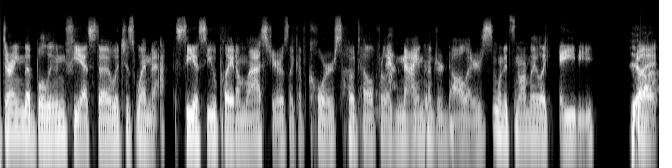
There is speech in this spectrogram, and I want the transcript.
during the balloon fiesta, which is when CSU played them last year, it was like, of course, hotel for like nine hundred dollars when it's normally like eighty. yeah. But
